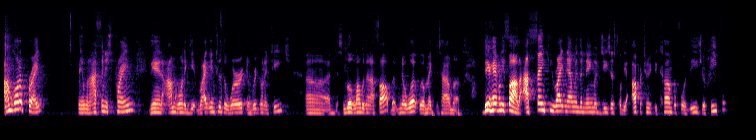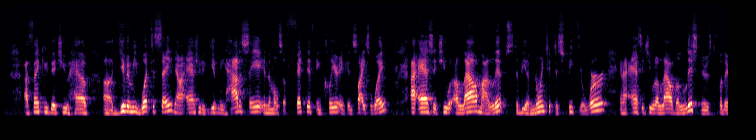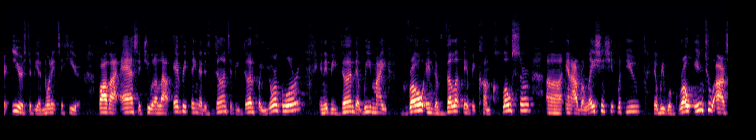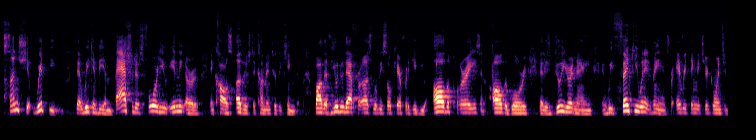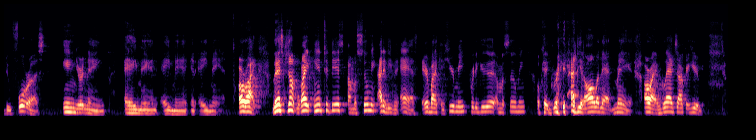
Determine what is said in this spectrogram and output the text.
I'm going to pray. And when I finish praying, then I'm going to get right into the word and we're going to teach. Uh, it's a little longer than I thought, but you know what? We'll make the time up. Dear Heavenly Father, I thank you right now in the name of Jesus for the opportunity to come before these, your people. I thank you that you have uh, given me what to say. Now I ask you to give me how to say it in the most effective and clear and concise way. I ask that you would allow my lips to be anointed to speak your word. And I ask that you would allow the listeners for their ears to be anointed to hear. Father, I ask that you would allow everything that is done to be done for your glory and it be done that we might grow and develop and become closer uh, in our relationship with you, that we will grow into our sonship with you, that we can be ambassadors for you in the earth and cause others to come into the kingdom. Father, if you do that for us, we'll be so careful to give you all the praise and all the glory that is due your name. And we thank you in advance for everything that you're going to do for us in your name. Amen, amen, and amen. All right, let's jump right into this. I'm assuming I didn't even ask. Everybody can hear me pretty good. I'm assuming. Okay, great. I did all of that, man. All right, I'm glad y'all can hear me.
